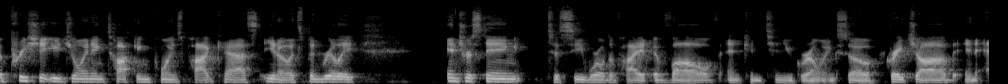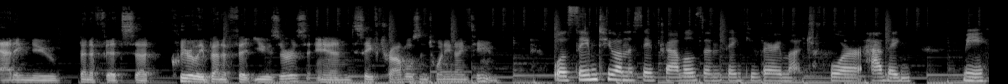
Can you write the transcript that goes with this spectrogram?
appreciate you joining Talking Points podcast. You know, it's been really interesting to see World of Hyatt evolve and continue growing. So, great job in adding new benefits that clearly benefit users and safe travels in 2019. Well, same to you on the safe travels, and thank you very much for having me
